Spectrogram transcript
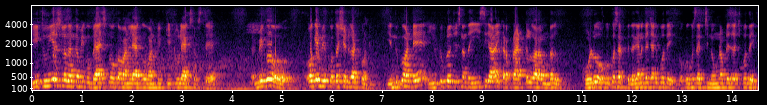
ఈ టూ ఇయర్స్లో కనుక మీకు బ్యాచ్కి ఒక one lakh one fifty two lakhs వస్తే మీకు ఓకే మీరు కొత్త షెడ్ కట్టుకోండి. ఎందుకు అంటే యూట్యూబ్లో చూసినంత ఈజీగా ఇక్కడ ప్రాక్టికల్గా అలా ఉండదు. కోళ్ళు ఒక్కొక్కసారి పెద్దగనక చనిపోతాయి ఒక్కొక్కసారి చిన్న ఉన్నప్పుడే చచ్చిపోతాయి.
